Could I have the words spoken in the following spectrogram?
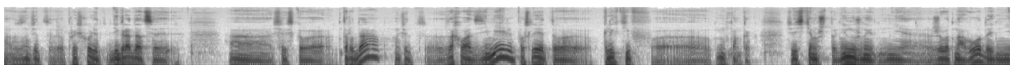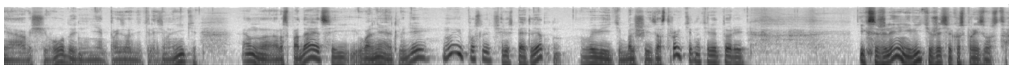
значит, происходит деградация сельского труда, значит, захват земель, после этого коллектив, а, ну, там как, в связи с тем, что не нужны ни животноводы, ни овощеводы, ни производители земляники, он распадается и увольняют людей. Ну и после, через пять лет вы видите большие застройки на территории, и, к сожалению, не видите уже сельхозпроизводство.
